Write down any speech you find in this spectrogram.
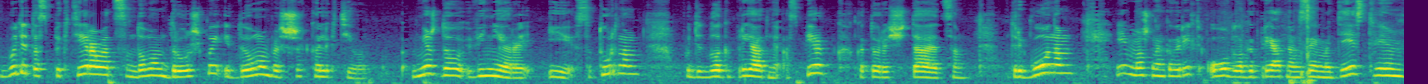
будет аспектироваться домом дружбы и домом больших коллективов. Между Венерой и Сатурном будет благоприятный аспект, который считается тригоном. И можно говорить о благоприятном взаимодействии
